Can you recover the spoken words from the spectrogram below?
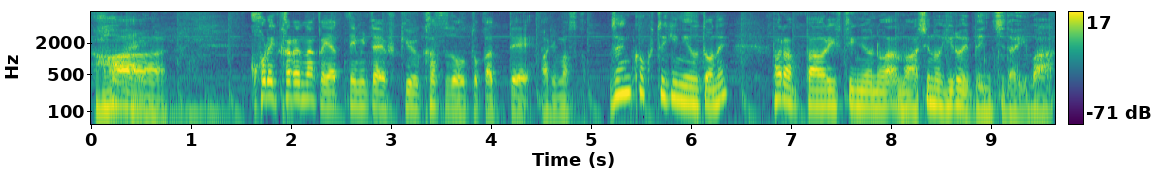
はい、これからなんかやってみたい普及活動とかってありますか？全国的に言うとねパラパワーリフティングのあの足の広いベンチ台は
